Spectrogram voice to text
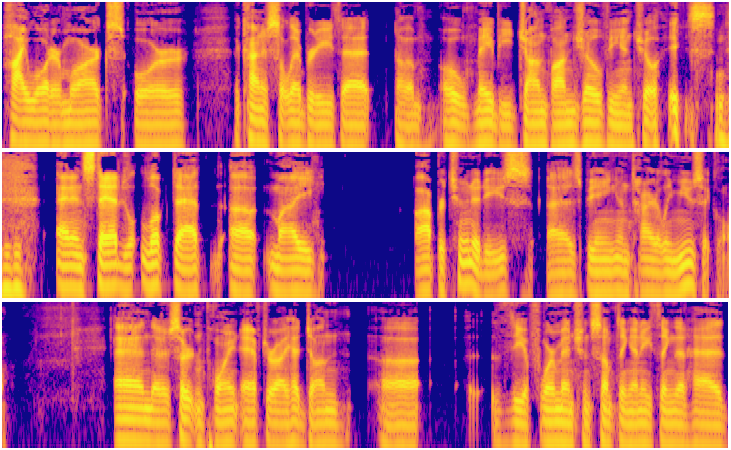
high water marks or the kind of celebrity that um, oh maybe Jon Bon Jovi enjoys, and instead looked at uh, my opportunities as being entirely musical. And at a certain point, after I had done uh, the aforementioned something anything that had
